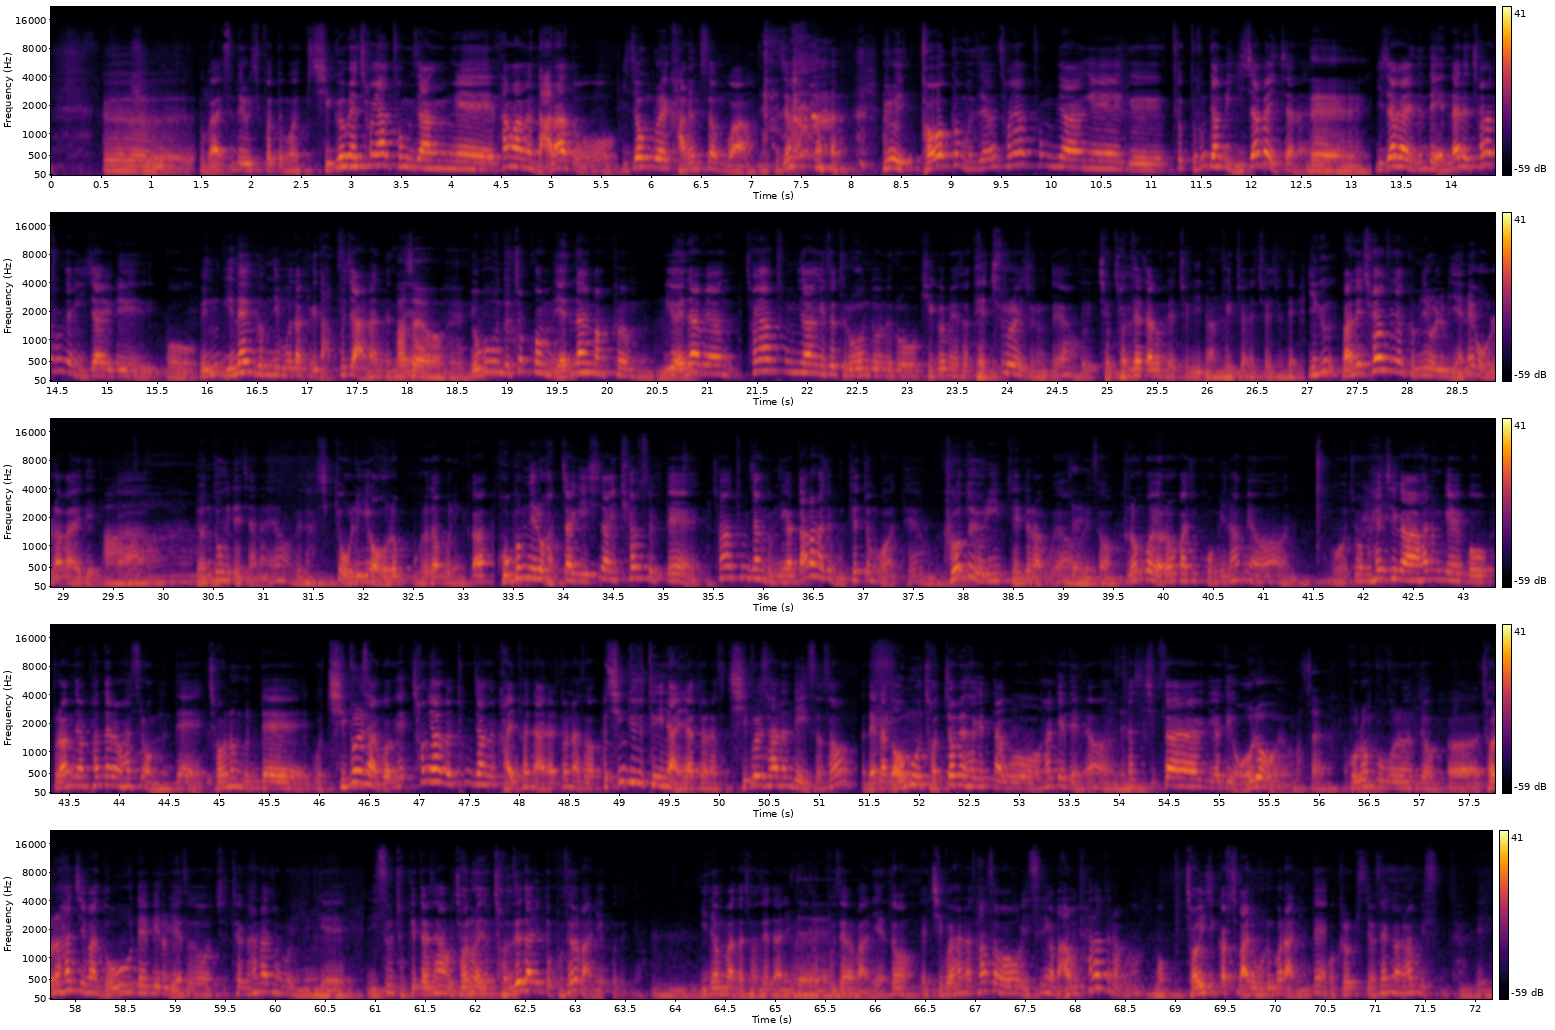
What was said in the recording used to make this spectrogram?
그, 그 말씀드리고 싶었던 건 지금의 청약 통장의 상황은 나라도 이 정도의 가능성과 그죠? 그리고 더 큰 문제가 청약 통장의 그 투- 통장비 이자가 있잖아요. 네. 이자가 있는데 옛날엔 청약 통장 이자율이 뭐 은, 은행 금리보다 그렇게 나쁘지 않았는데 맞아요. 예. 이 부분도 조금 옛날만큼 이게 왜냐하면 청약 통장에서 들어온 돈으로 기금에서 대출을 해주는데요. 그 저- 전세자금 대출이나 음. 구입자 대출 해주는데 이거 만약에 청약 통장 금리를 올리면 얘네가 올라가야 되니까 아. 연동이 되잖아요. 그래서 쉽게 올리기가 어렵고 그러다 보니까 고금리로 갑자기 시장이 튀었을 때 청약통장 금리가 따라가지 못했던 것 같아요. 그것도 요인이 되더라고요. 네. 그래서 그런 거 여러 가지 고민하면 뭐 좀 해지가 하는 게 뭐 불합리한 판단이라고 할 수는 없는데 저는 근데 뭐 집을 사고 청약을 통장을 가입하냐 안 하냐를 떠나서 신규 주택이냐 아니냐를 떠나서 집을 사는 데 있어서 내가 너무 저점에 사겠다고 하게 되면 네. 사실 집 사기가 되게 어려워요. 맞아요. 그런 부분은 좀 어, 저는 하지만 노후 대비를 위해서 주택 하나 정도 있는 게 있으면 좋겠다고 생각하고 저는 왜냐면 전세 다닐 때 고생을 많이 했거든요. 음. 2년마다 전세 다니면서 네. 고생을 많이 해서 집을 하나 사서 있으니까 마음은 편하더라고요. 뭐 저희 집 값이 많이 오른 건 아닌데 뭐 그렇게 좀 생각을 하고 있습니다. 예.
